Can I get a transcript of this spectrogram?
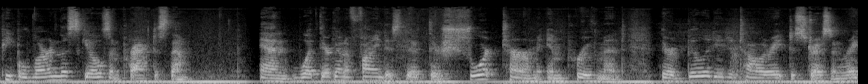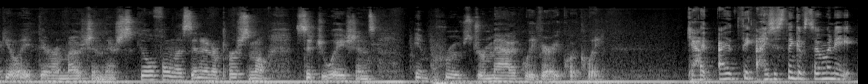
people learn the skills and practice them. And what they're going to find is that their short term improvement, their ability to tolerate distress and regulate their emotion, their skillfulness in interpersonal situations improves dramatically very quickly. Yeah, I I think I just think of so many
